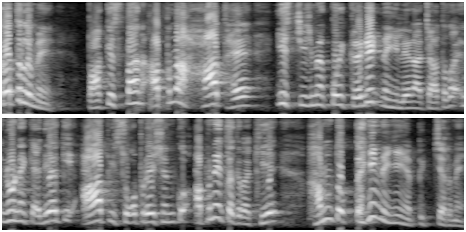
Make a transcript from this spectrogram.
कत्ल में पाकिस्तान अपना हाथ है इस चीज़ में कोई क्रेडिट नहीं लेना चाहता था। इन्होंने कह दिया कि आप इस ऑपरेशन को अपने तक रखिए हम तो कहीं नहीं है पिक्चर में।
